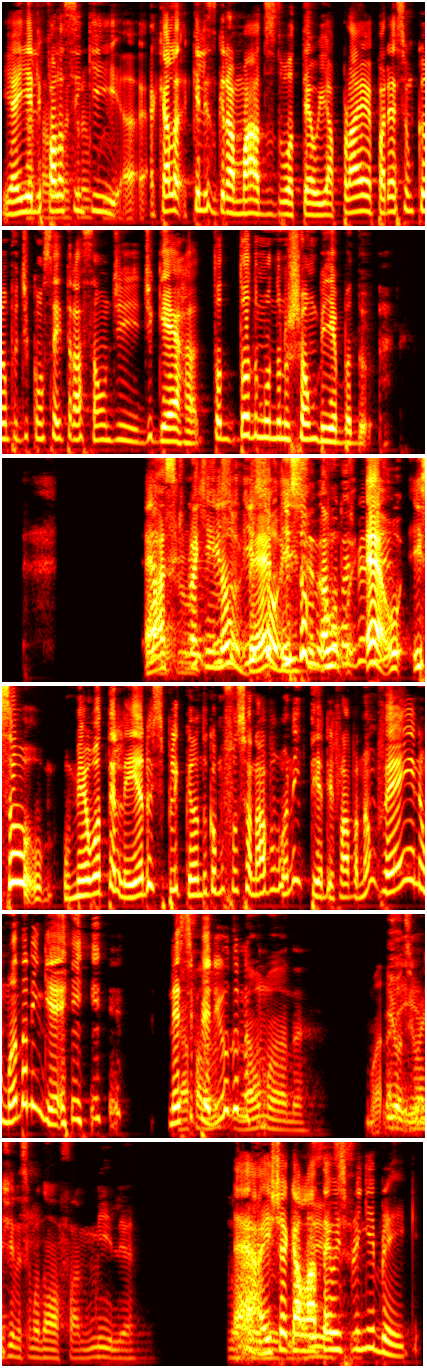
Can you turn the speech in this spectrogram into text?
E aí Já ele fala assim que tranquilo. a- aquela, aqueles gramados do hotel e a praia parecem um campo de concentração de, de guerra. Todo, todo mundo no chão bêbado. Lá, isso- pra quem isso- não isso- bebe, isso, você dá o- vontade de beber. é, o- isso o, o meu hoteleiro explicando como funcionava o ano inteiro. Ele falava, não vem, não manda ninguém. Nesse falando, período, não. Não manda. manda E outros, imagina você mandar uma família. É, aí chega lá, tem um. Spring Break.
